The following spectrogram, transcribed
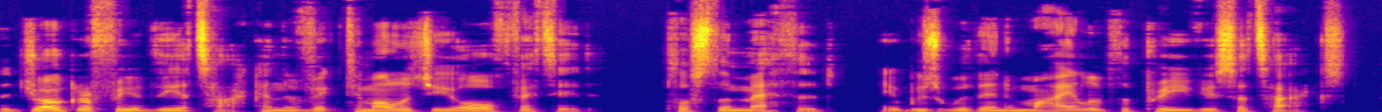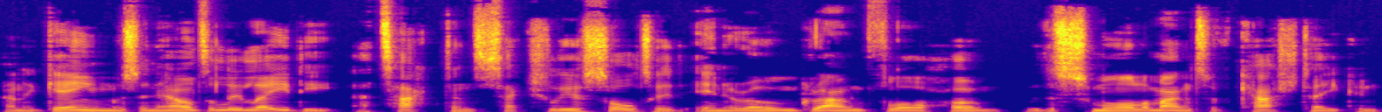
The geography of the attack and the victimology all fitted, plus the method. It was within a mile of the previous attacks, and again was an elderly lady attacked and sexually assaulted in her own ground floor home with a small amount of cash taken.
